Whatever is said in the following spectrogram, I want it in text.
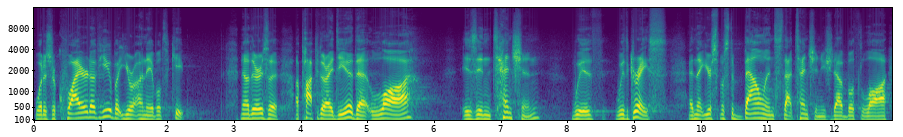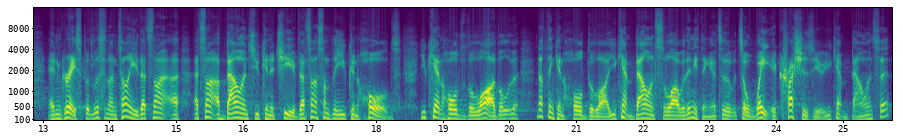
what is required of you, but you're unable to keep. Now, there is a, a popular idea that law is in tension with, with grace and that you're supposed to balance that tension. You should have both law and grace. But listen, I'm telling you, that's not a, that's not a balance you can achieve. That's not something you can hold. You can't hold the law. The, nothing can hold the law. You can't balance the law with anything. It's a, it's a weight, it crushes you. You can't balance it.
